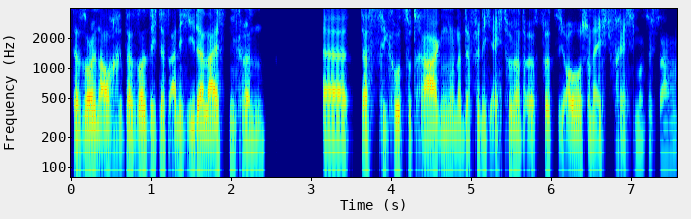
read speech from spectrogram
Da sollen auch, da soll sich das eigentlich jeder leisten können, äh, das Trikot zu tragen. Und da finde ich echt 140 Euro schon echt frech, muss ich sagen.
